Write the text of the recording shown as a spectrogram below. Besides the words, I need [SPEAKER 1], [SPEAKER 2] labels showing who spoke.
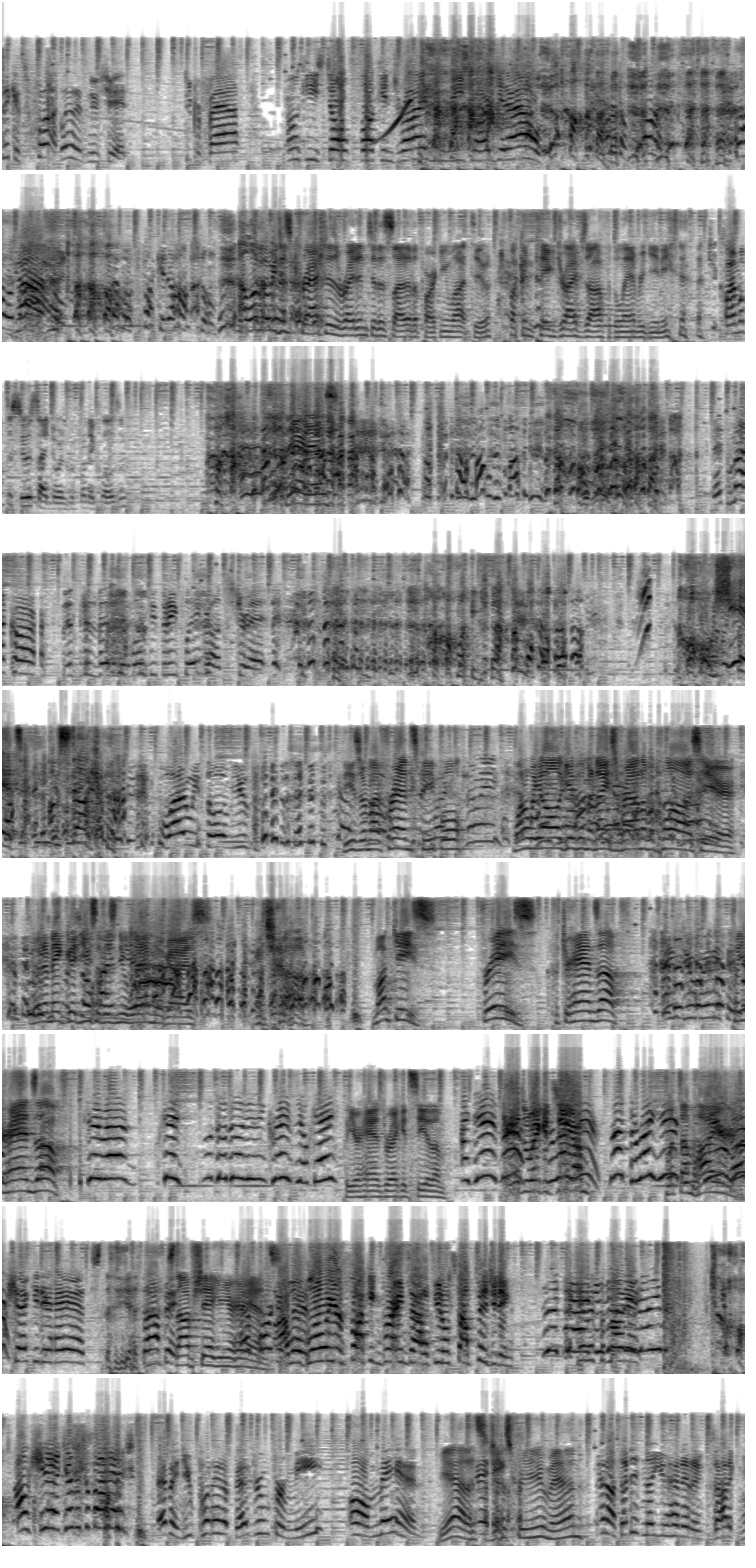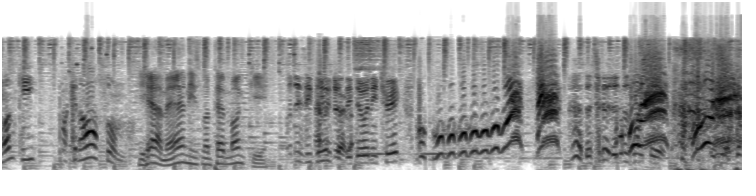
[SPEAKER 1] sick as fuck. Look at this new shit. Super fast.
[SPEAKER 2] Monkeys don't fucking drive, you retard, get out!
[SPEAKER 1] What the fuck? That was
[SPEAKER 2] God!
[SPEAKER 1] awesome. That was fucking awesome.
[SPEAKER 3] I love how he just crashes right into the side of the parking lot too. Fucking pig drives off with the Lamborghini.
[SPEAKER 2] You climb up the suicide doors before they close them.
[SPEAKER 3] there it is.
[SPEAKER 1] It's my car. This is better than one, two, three playground strut.
[SPEAKER 3] Oh my god. Oh, oh shit! I'm stuck!
[SPEAKER 1] Why are we so amused by this?
[SPEAKER 3] These are my friends, people. Why don't we all give them a nice round of applause here? Way to make good use of this new Lambo, guys. Good job. Monkeys! Freeze! Put your hands up!
[SPEAKER 1] Didn't do anything.
[SPEAKER 3] Put your hands up!
[SPEAKER 4] Okay, man.
[SPEAKER 3] Put your hands where I can see them.
[SPEAKER 4] I did. Look,
[SPEAKER 2] Hands where we can
[SPEAKER 4] they're
[SPEAKER 2] see
[SPEAKER 4] right
[SPEAKER 2] 'em.
[SPEAKER 4] here. Look, they're right here.
[SPEAKER 3] Put them higher!
[SPEAKER 1] Stop shaking your hands.
[SPEAKER 3] Yeah,
[SPEAKER 1] Stop it.
[SPEAKER 3] Stop shaking your hands.
[SPEAKER 2] I will blow your fucking brains out if you don't stop fidgeting!
[SPEAKER 4] Look,
[SPEAKER 1] Give
[SPEAKER 4] man,
[SPEAKER 1] us the money. Oh shit! Give us the money. Evan, you put in a bedroom for me? Oh man.
[SPEAKER 3] Yeah, that's just for you, man.
[SPEAKER 1] Thanos, I didn't know you had an exotic monkey. Fucking awesome.
[SPEAKER 3] Yeah, man, he's my pet monkey.
[SPEAKER 1] What does he do? Does he do any tricks? this, is, this is like the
